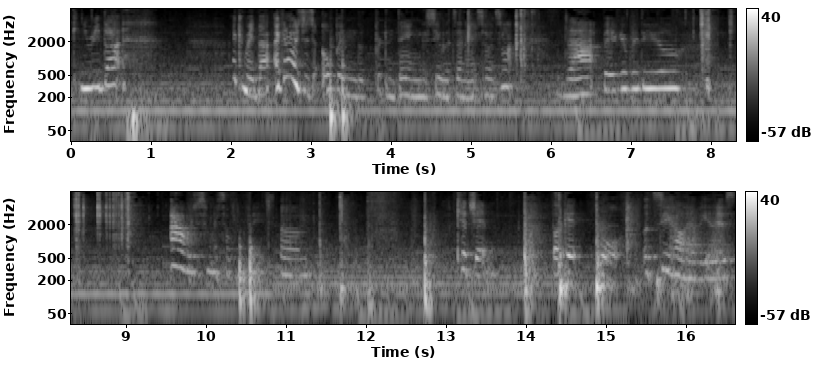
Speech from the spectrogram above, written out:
Can you read that? I can read that. I can always just open the freaking thing to see what's in it, so it's not that big of a deal. Ow, I just hit myself in the face. Um, kitchen, bucket full. Let's see how heavy it is.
